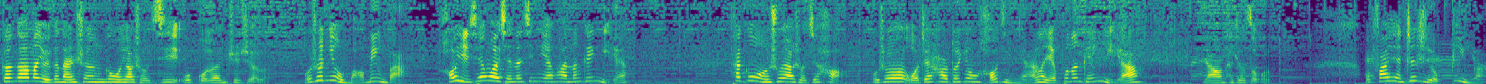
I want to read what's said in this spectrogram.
刚刚呢，有一个男生跟我要手机，我果断拒绝了。我说你有毛病吧。好几千块钱的金电话能给你？他跟我说要手机号，我说我这号都用好几年了，也不能给你呀。然后他就走了。我发现真是有病啊！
